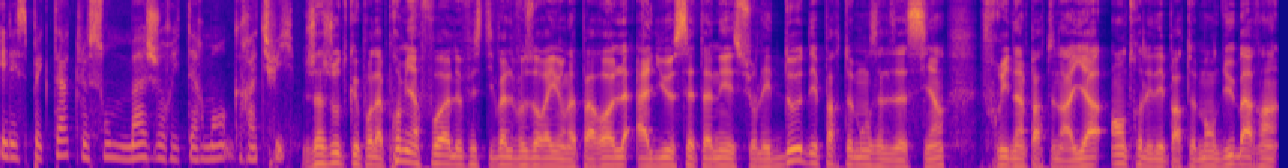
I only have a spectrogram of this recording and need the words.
et les spectacles sont majoritairement gratuits. J'ajoute que pour la première fois, le festival Vos oreilles ont la parole a lieu cette année sur les deux départements alsaciens, fruit d'un partenariat entre les départements du Bas-Rhin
